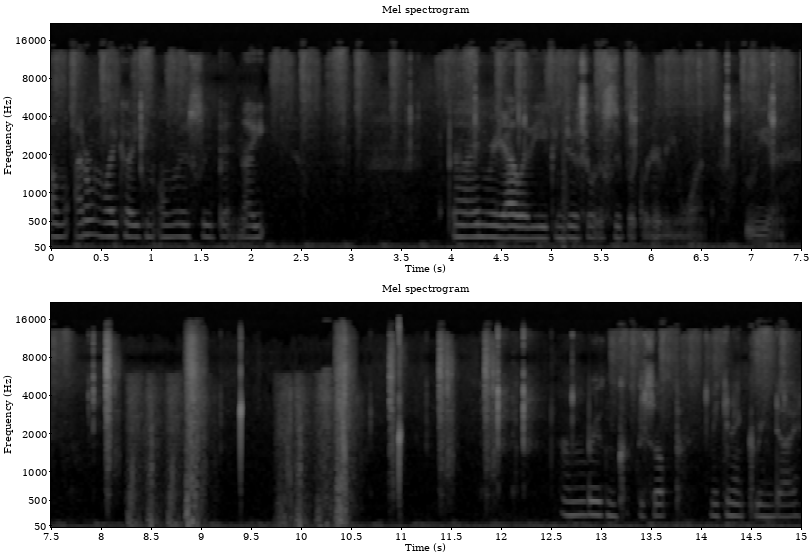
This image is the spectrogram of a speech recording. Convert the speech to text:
Um, I don't like how you can only sleep at night. Uh, in reality, you can just sort of sleep like whenever you want. Ooh, yeah. I remember, you can cook this up, making it green dye.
